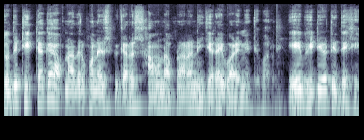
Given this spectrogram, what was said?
যদি ঠিক থাকে আপনাদের ফোনের স্পিকারের সাউন্ড আপনারা নিজেরাই বাড়িয়ে নিতে পারবেন। এই ভিডিওটি দেখে।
